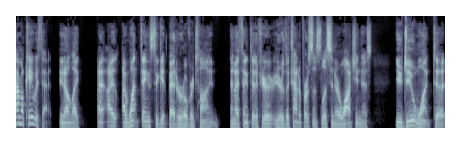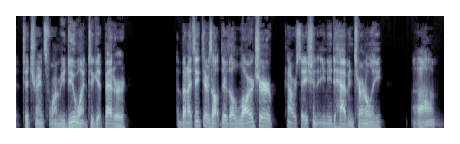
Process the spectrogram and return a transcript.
I'm okay with that. You know, like I, I, I want things to get better over time. And I think that if you're, you're the kind of person that's listening or watching this, you do want to, to transform. You do want to get better. But I think there's a, there's a larger conversation that you need to have internally, um,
